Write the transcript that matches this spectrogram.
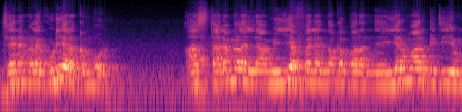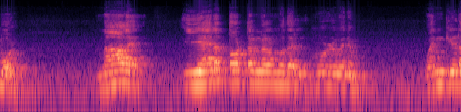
ജനങ്ങളെ കുടിയിറക്കുമ്പോൾ ആ സ്ഥലങ്ങളെല്ലാം ഇ എഫ് എൽ എന്നൊക്കെ പറഞ്ഞ് ഇയർമാർക്ക് ചെയ്യുമ്പോൾ നാളെ ഈ ഏലത്തോട്ടങ്ങൾ മുതൽ മുഴുവനും വൻകിട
